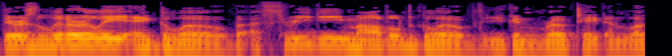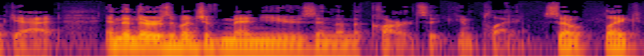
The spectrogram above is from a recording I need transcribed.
There is literally a globe, a 3D modeled globe that you can rotate and look at, and then there's a bunch of menus and then the cards that you can play. So, like,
